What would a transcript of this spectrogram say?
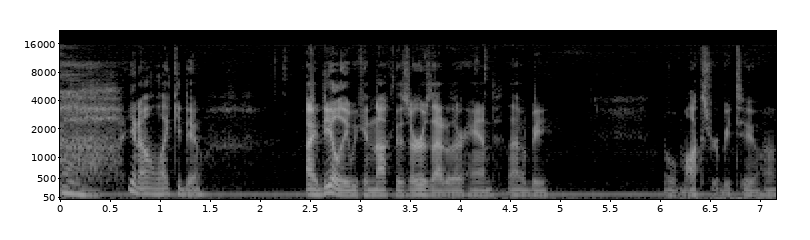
guy. you know, like you do. Ideally, we can knock the Zers out of their hand. That would be... Oh, Mox Ruby too, huh?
